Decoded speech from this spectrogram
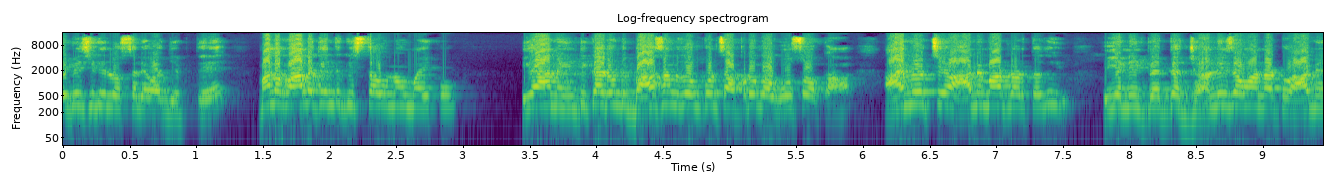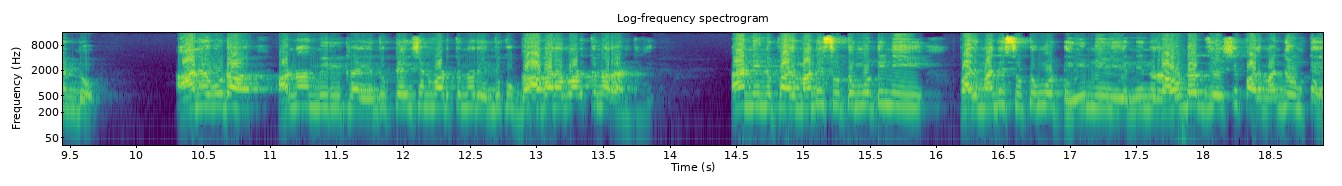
ఏబిసిడీలు వస్తలేవు అని చెప్తే మళ్ళీ వాళ్ళకి ఎందుకు ఇస్తావు నువ్వు మైకు? ఇక ఆమె ఇంటికాడ ఉండి బాసనలు తోముకొని సపడంగా కూర్చోక ఆమె వచ్చి ఆమె మాట్లాడుతుంది. ఇక నేను పెద్ద జర్నలిజం అన్నట్టు ఆమె ఏందో ఆమె కూడా అన్న మీరు ఇట్లా ఎందుకు టెన్షన్ పడుతున్నారు? ఎందుకు గాబరా పడుతున్నారు? అంటది. ఆ, నిన్ను పది మంది చుట్టుముట్టి నీ పది మంది చుట్టుముట్టి నీ నిన్ను రౌండప్ చేసి పది మంది ఉంటే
